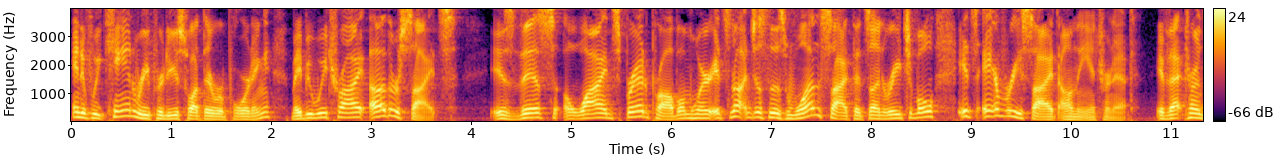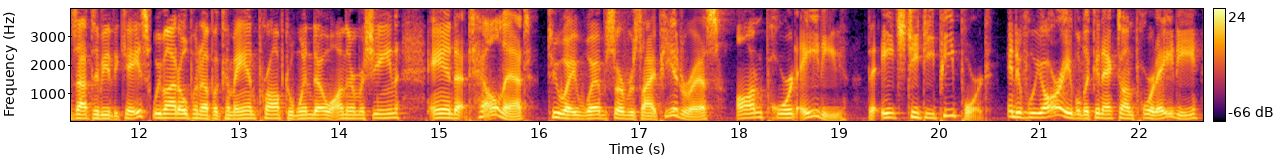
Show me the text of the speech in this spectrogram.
And if we can reproduce what they're reporting, maybe we try other sites. Is this a widespread problem where it's not just this one site that's unreachable, it's every site on the internet? If that turns out to be the case, we might open up a command prompt window on their machine and telnet to a web server's IP address on port 80, the HTTP port. And if we are able to connect on port 80,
